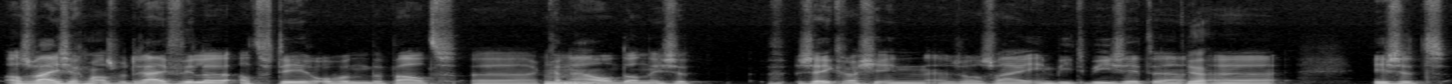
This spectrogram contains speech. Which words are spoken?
als wij zeg maar als bedrijf willen adverteren op een bepaald Mhm. kanaal, dan is het, zeker als je in, zoals wij in B2B zitten, is het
